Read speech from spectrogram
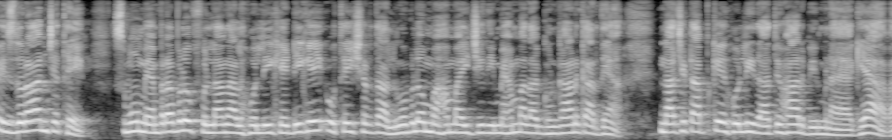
ਇਸ ਦੌਰਾਨ ਜਿੱਥੇ ਸਮੂਹ ਮੈਂਬਰਾਂ ਵੱਲੋਂ ਫੁੱਲਾਂ ਨਾਲ ਹੋਲੀ ਖੇਡੀ ਗਈ, ਉੱਥੇ ਹੀ ਸ਼ਰਧਾਲੂਆਂ ਵੱਲੋਂ ਮਹਾਮਾਈ ਜੀ ਦੀ ਮਹਿਮਾ ਦਾ ਗੁਣਗਾਨ ਕਰਦਿਆਂ ਨੱਚ ਟੱਪ ਕੇ ਹੋਲੀ ਦਾ ਤਿਉਹਾਰ ਵੀ ਮਨਾਇਆ ਗਿਆ।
